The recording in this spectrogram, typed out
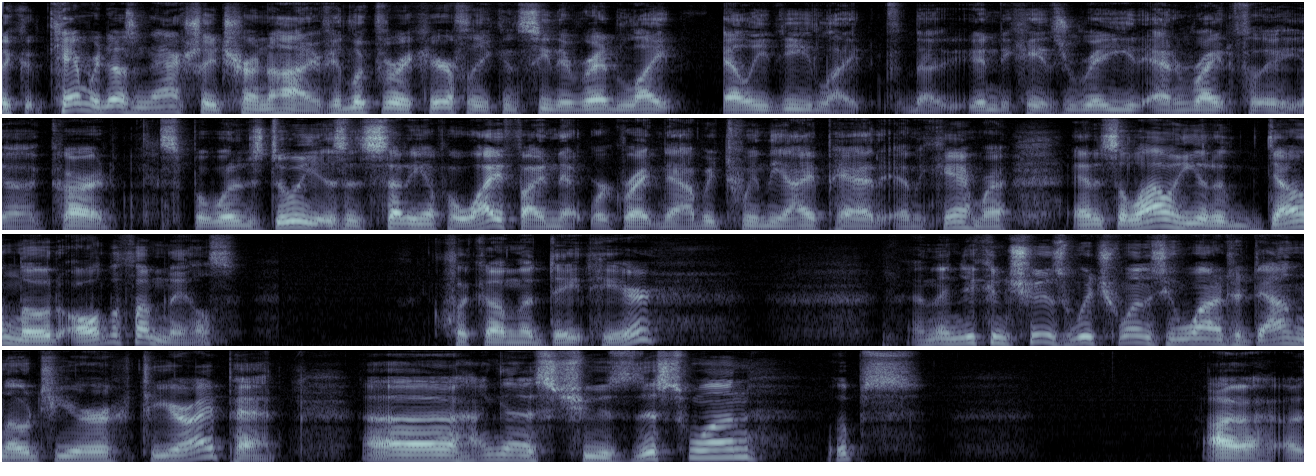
the camera doesn't actually turn on. If you look very carefully, you can see the red light, LED light, that indicates read and write for the uh, card. But what it's doing is it's setting up a Wi-Fi network right now between the iPad and the camera, and it's allowing you to download all the thumbnails. Click on the date here, and then you can choose which ones you want to download to your to your iPad. Uh, I'm going to choose this one. Oops. Uh,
